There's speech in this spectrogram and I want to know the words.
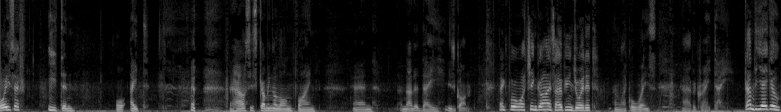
boys have eaten or ate. The house is coming along fine. And another day is gone. Thanks for watching guys. I hope you enjoyed it. And like always have a great day. Come diego.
